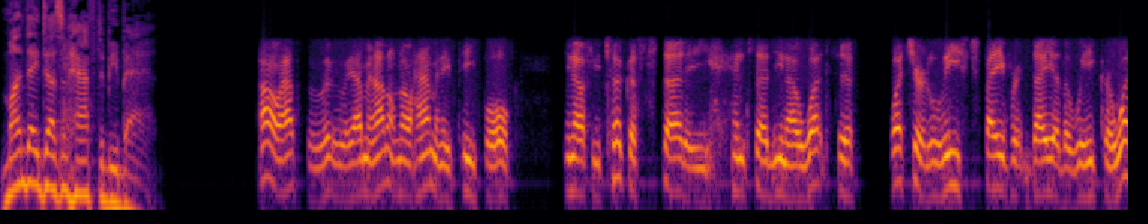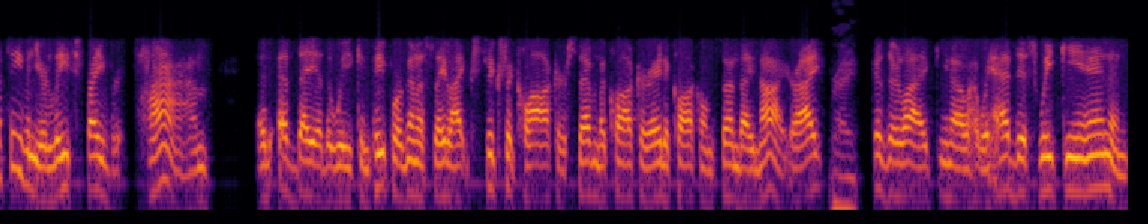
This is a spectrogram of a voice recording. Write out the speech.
Monday doesn't have to be bad. Oh, absolutely. I mean, I don't know how many people, you know, if you took a study and said, you know, what's the, what's your least favorite day of the week, or what's even your least favorite time of, of day of the week, and people are going to say like six o'clock or seven o'clock or eight o'clock on Sunday night, right? Right. Because they're like, you know, we had this weekend, and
